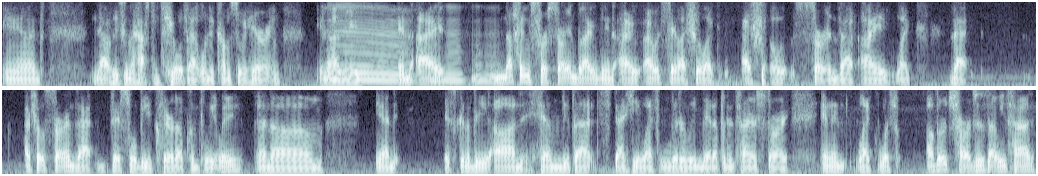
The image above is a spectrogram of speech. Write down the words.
and now he's going to have to deal with that when it comes to a hearing you know what i mean? And i nothing's for certain but i mean i i would say i feel like i feel certain that i like that I feel certain that this will be cleared up completely, and um, and it's going to be on him that that he like literally made up an entire story, and then like with other charges that we've had,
